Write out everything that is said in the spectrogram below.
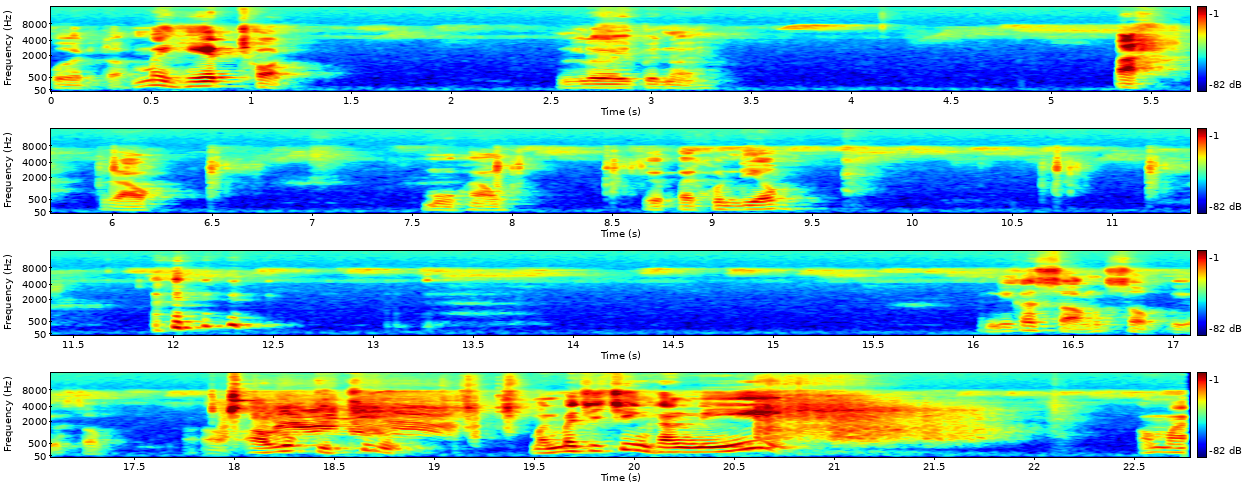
เปิดแล้วไม่เฮดช็อต เลยไปหน่อยไป่ะ เรา หมู่เฮา เออไปคนเดียว อันนี้ก็สองศพอยู่สองเอาเอาลูกติดชิ่ง มันไม่ใช่ชิ่งทางนี้ เอาไม้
